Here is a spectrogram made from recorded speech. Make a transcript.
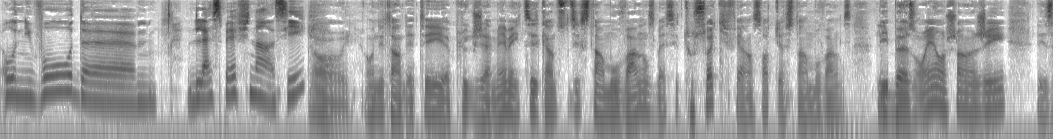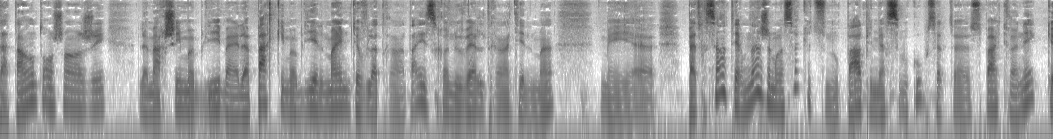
au niveau de, l'aspect financier. Oh oui, on est endetté euh, plus que jamais, mais tu sais, quand tu dis que c'est en mouvance, ben c'est tout ça qui fait en sorte que c'est en mouvance. Les besoins ont changé, les attentes ont changé, le marché immobilier, ben le parc immobilier est le même que vous le 30 ans, il se renouvelle tranquillement. Mais euh, Patricia, en terminant, j'aimerais ça que tu nous parles, puis merci beaucoup pour cette euh, super chronique,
